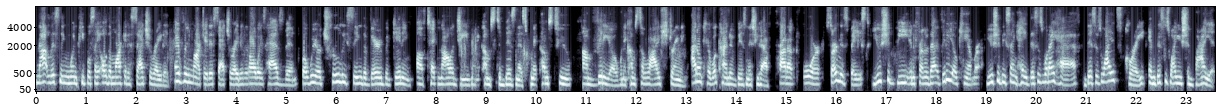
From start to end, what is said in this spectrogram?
not listening when people say, oh, the market is saturated. Every market is saturated. It always has been. But we are truly seeing the very beginning of technology when it comes to business, when it comes to um, video, when it comes to live streaming. I don't care what kind of business you have, product or service based, you should be in front of that video camera. You should be saying, hey, this is what I have. This is why it's great. And this is why you should buy it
